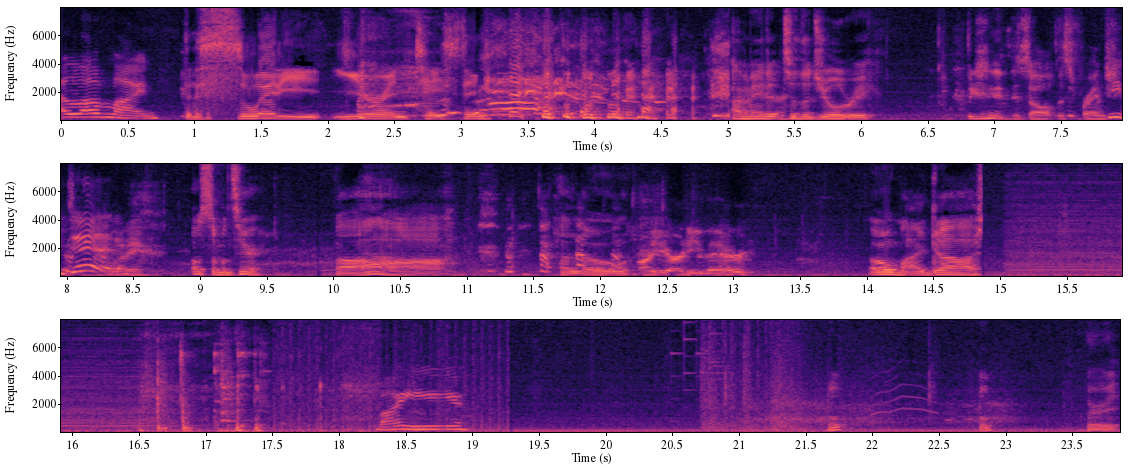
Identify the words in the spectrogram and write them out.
I love mine. The sweaty urine tasting. I made it to the jewelry. We just need to dissolve this friendship. You did. everybody. Oh, someone's here. Ah. Hello. Are you already there? Oh my gosh. Bye. Oh. Oh. All right.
